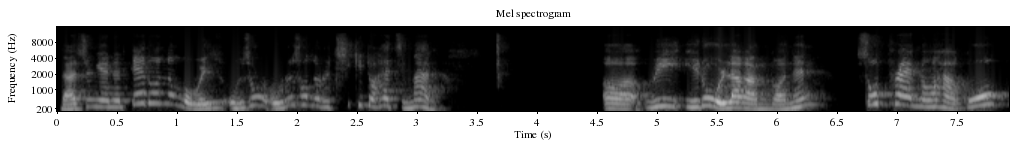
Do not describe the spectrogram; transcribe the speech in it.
나중에는 때로는 뭐 왼, 오른손, 오른손으로 치기도 하지만 어, 위 위로 올라간 거는 소프라노하고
